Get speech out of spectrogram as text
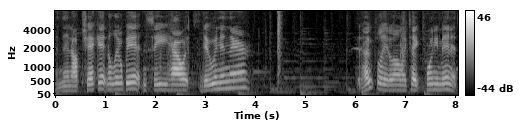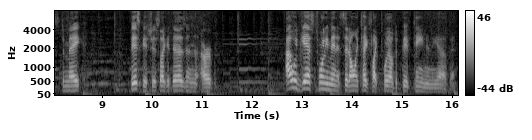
and then I'll check it in a little bit and see how it's doing in there. But hopefully it'll only take 20 minutes to make biscuits just like it does in or I would guess 20 minutes it only takes like 12 to 15 in the oven.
